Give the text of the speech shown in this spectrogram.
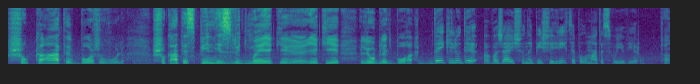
шукати Божу волю, шукати спільність з людьми, які, які люблять Бога. Деякі люди вважають, що найбільший гріх це поламати свою віру. Так.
